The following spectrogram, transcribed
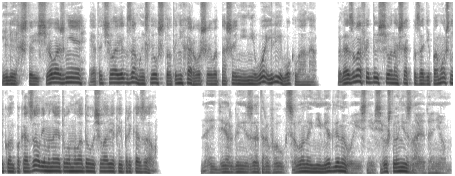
или, что еще важнее, этот человек замыслил что-то нехорошее в отношении него или его клана. Подозвав идущего на шаг позади помощника, он показал ему на этого молодого человека и приказал. «Найди организаторов аукциона и немедленно выясни все, что они знают о нем».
